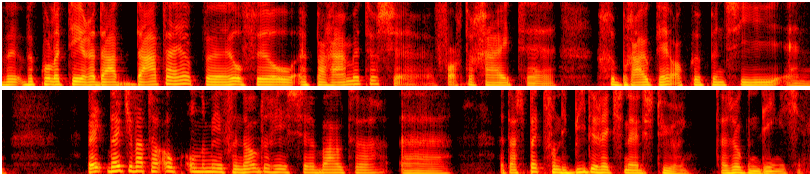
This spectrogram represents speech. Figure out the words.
we, we, collecteren da data op uh, heel veel uh, parameters. vochtigheid, gebruik, hè, occupancy. En weet, weet je wat er ook onder meer voor nodig is, uh, Wouter? Uh, het aspect van die bidirectionele sturing. Dat is ook een dingetje.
